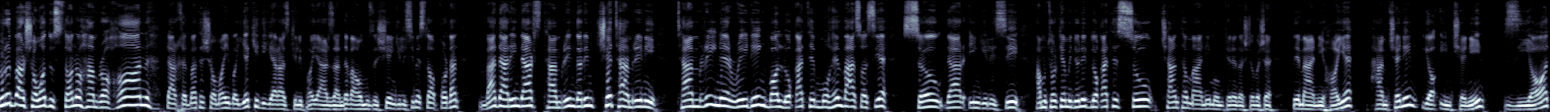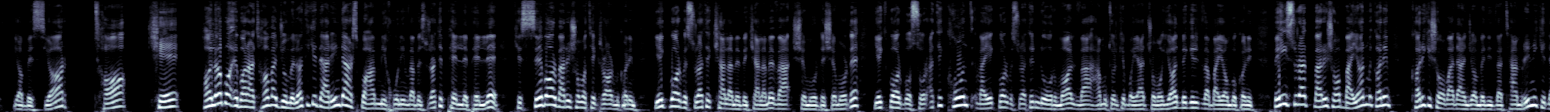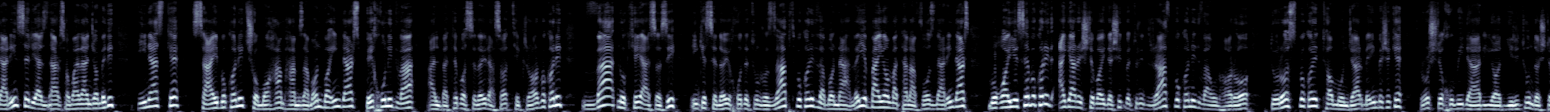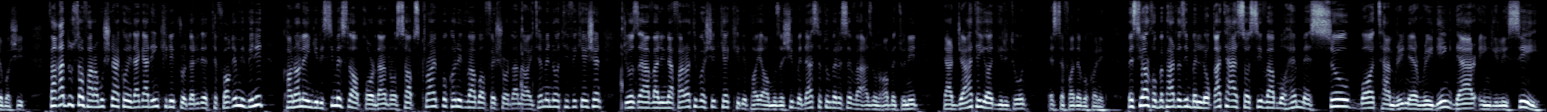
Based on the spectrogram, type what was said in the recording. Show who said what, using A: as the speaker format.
A: درود بر شما دوستان و همراهان. در خدمت شما این با یکی دیگر از کلیپ های ارزنده و آموزشی انگلیسی آب خوردن و در این درس تمرین داریم. چه تمرینی؟ تمرین ریدینگ با لغت مهم و اساسی سو در انگلیسی. همونطور که می‌دونید لغت سو چند تا معنی ممکنه داشته باشه. به معنی های همچنین یا این چنین زیاد یا بسیار تا که حالا با عبارتها و جملاتی که در این درس با هم می‌خونیم و به صورت پله پله که سه بار برای شما تکرار می‌کنیم یک بار به صورت کلمه به کلمه و شمرده شمرده یک بار با سرعت کند و یک بار به صورت نرمال و همونطور که باید شما یاد بگیرید و بیان بکنید. به این صورت برای شما بیان می‌کنیم کاری که شما باید انجام بدید و تمرینی که در این سری از درس ها باید انجام بدید این است که سعی بکنید شما هم همزمان با این درس بخونید و البته با صدای رسا تکرار بکنید و نکته اساسی اینکه صدای خودتون رو ضبط بکنید و با نحوه بیان و تلفظ در این درس مقایسه بکنید. اگر اشتباهی داشتید بتونید رفع بکنید و اونها رو درست بکنید تا منجر به این بشه که رشد خوبی در یادگیریتون داشته باشید. فقط دوستان فراموش نکنید اگر این کلیپ رو دارید اتفاقی می‌بینید کانال انگلیسی مثل آب خوردن رو سابسکرایب بکنید و با فشردن آیتم نوتیفیکیشن جز اولین نفراتی باشید که کلیپ های آموزشی به دستتون برسه و از اونها بتونید در جهت یادگیریتون استفاده بکنید بسیار خوب بپردازیم به لغت اساسی و مهم سو با تمرین ریدینگ در انگلیسی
